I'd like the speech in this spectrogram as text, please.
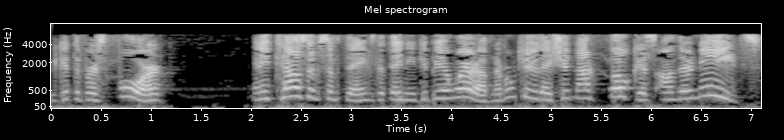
we get to verse 4, and he tells them some things that they need to be aware of. Number two, they should not focus on their needs.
